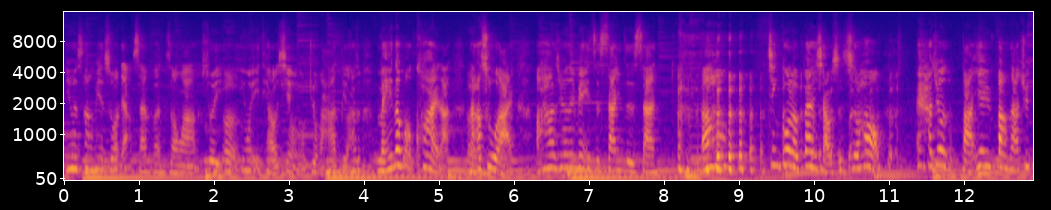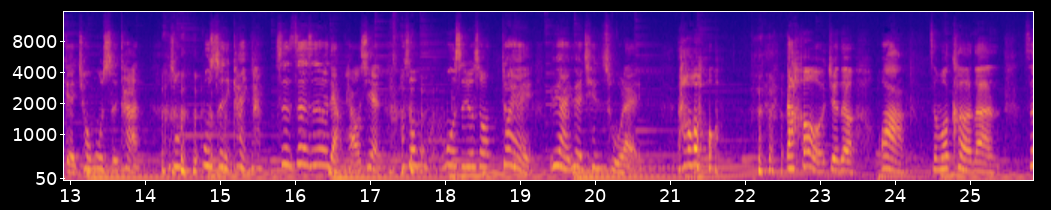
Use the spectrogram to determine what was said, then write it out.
因为上面说两三分钟啊，所以嗯因为一条线我就把它丢。她说没那么快啦，拿出来，然后他就那边一直扇一直扇，然后经过了半小时之后，哎，他就把验孕棒拿去给邱牧师看。他说：“牧师，你看，你看，这这是两条线。”他说：“牧牧师就说，对，越来越清楚嘞。”然后，然后我觉得，哇，怎么可能？这，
